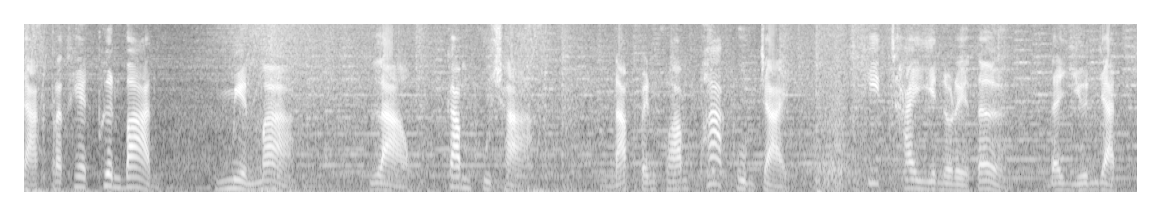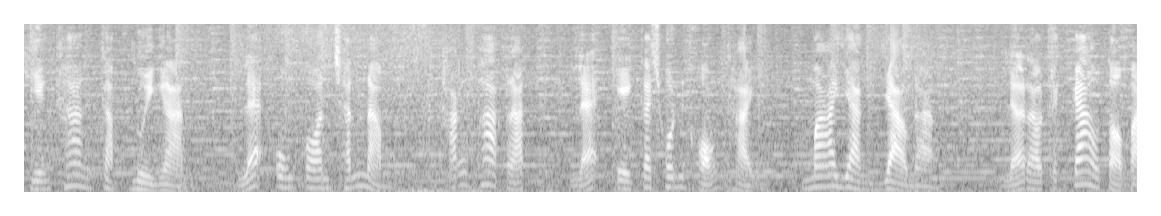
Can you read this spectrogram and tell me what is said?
จากประเทศเพื่อนบ้าน เมียนมาลาวกัมพูชา นับเป็นความภาคภูมิใจ ที่ไทยเจเนเรเตอร์ได้ยืนหยัดเคียงข้างกับหน่วยงาน และองค์กรชั้นนำ ทั้งภาครัฐ และเอกชนของไทยมาอย่างยาวนาน และเราจะก้าวต่อไป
